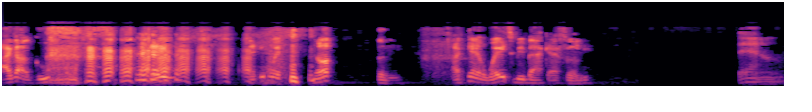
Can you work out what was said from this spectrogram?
I got goosebumps. they, they went nuts. I can't wait to be back at Philly. Damn.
